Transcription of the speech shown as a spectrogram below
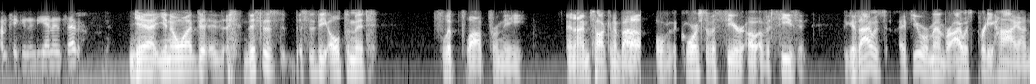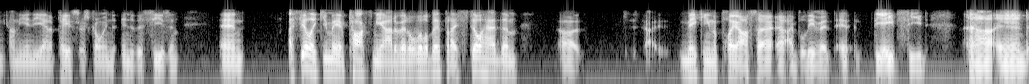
I'm picking Indiana in seven. Yeah, you know what? This is this is the ultimate flip flop for me, and I'm talking about over the course of a seer of a season, because I was, if you remember, I was pretty high on on the Indiana Pacers going into the season, and I feel like you may have talked me out of it a little bit, but I still had them uh, making the playoffs. I, I believe at, at the eighth seed, uh, Uh, and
